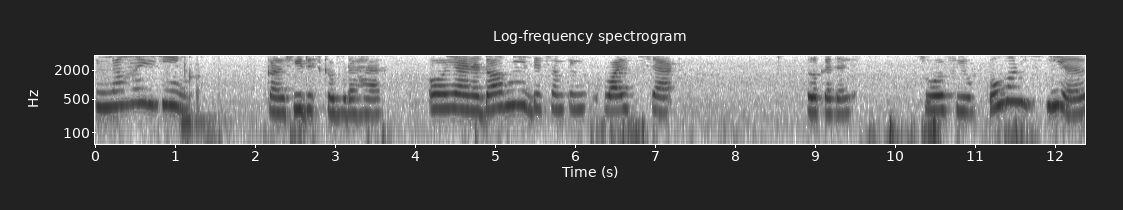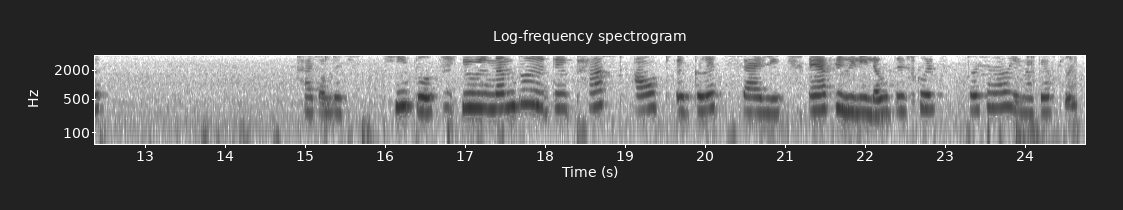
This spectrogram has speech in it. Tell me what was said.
flying. Guys, we discovered a hack. Oh yeah, and Adopt Me did something quite sad. Look at this. So if you go on here, has all the people. You remember they passed out a glitch sadly. I actually really love this glitch personally, in my favorite glitch.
